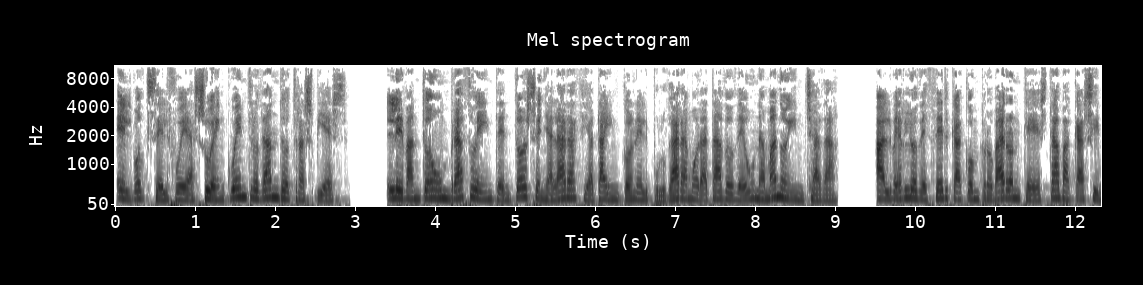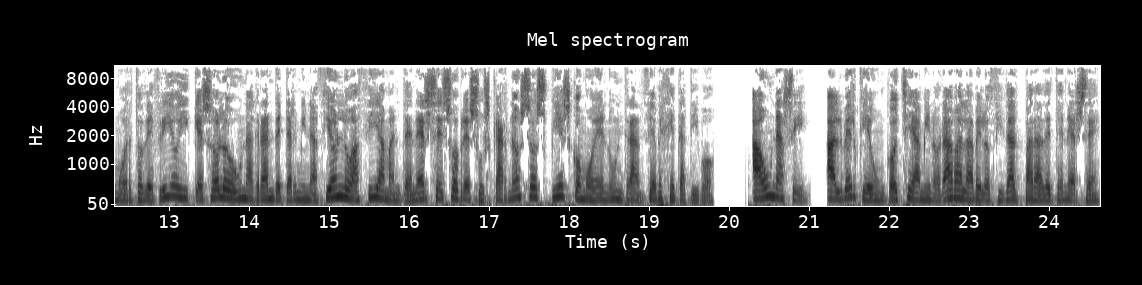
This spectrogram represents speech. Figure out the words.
El Botzel fue a su encuentro dando traspiés. Levantó un brazo e intentó señalar hacia Tain con el pulgar amoratado de una mano hinchada. Al verlo de cerca comprobaron que estaba casi muerto de frío y que solo una gran determinación lo hacía mantenerse sobre sus carnosos pies como en un trance vegetativo. Aún así, al ver que un coche aminoraba la velocidad para detenerse,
